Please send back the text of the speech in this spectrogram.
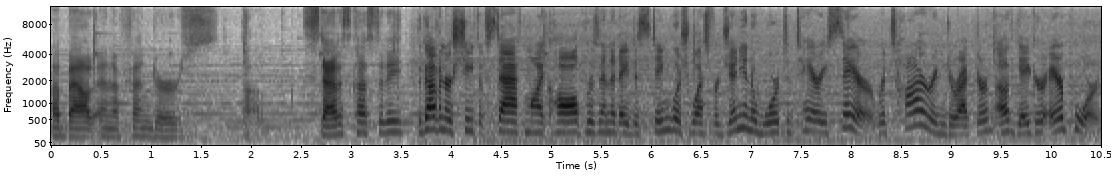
about an offender's uh, status custody. The governor's chief of staff, Mike Hall, presented a Distinguished West Virginian Award to Terry Sayre, retiring director of Yeager Airport.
